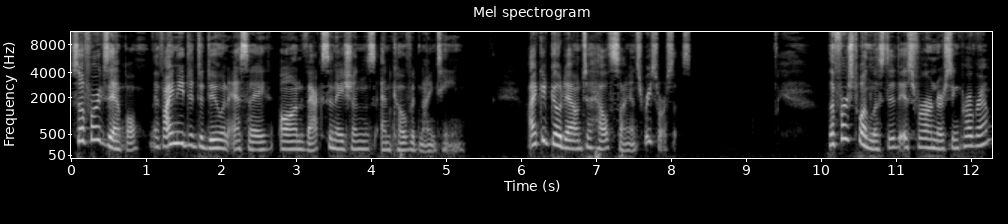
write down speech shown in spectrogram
So for example, if I needed to do an essay on vaccinations and COVID-19, I could go down to Health Science Resources. The first one listed is for our nursing program.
